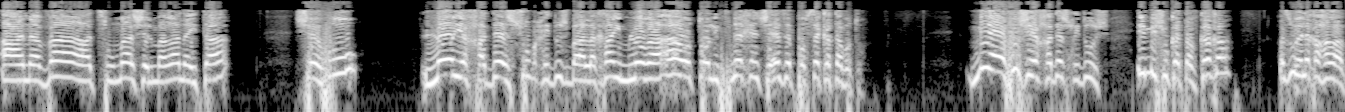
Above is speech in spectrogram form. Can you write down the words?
הענווה העצומה של מרן הייתה שהוא לא יחדש שום חידוש בהלכה אם לא ראה אותו לפני כן שאיזה פוסק כתב אותו. מי ההוא שיחדש חידוש אם מישהו כתב ככה, אז הוא ילך אחריו.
